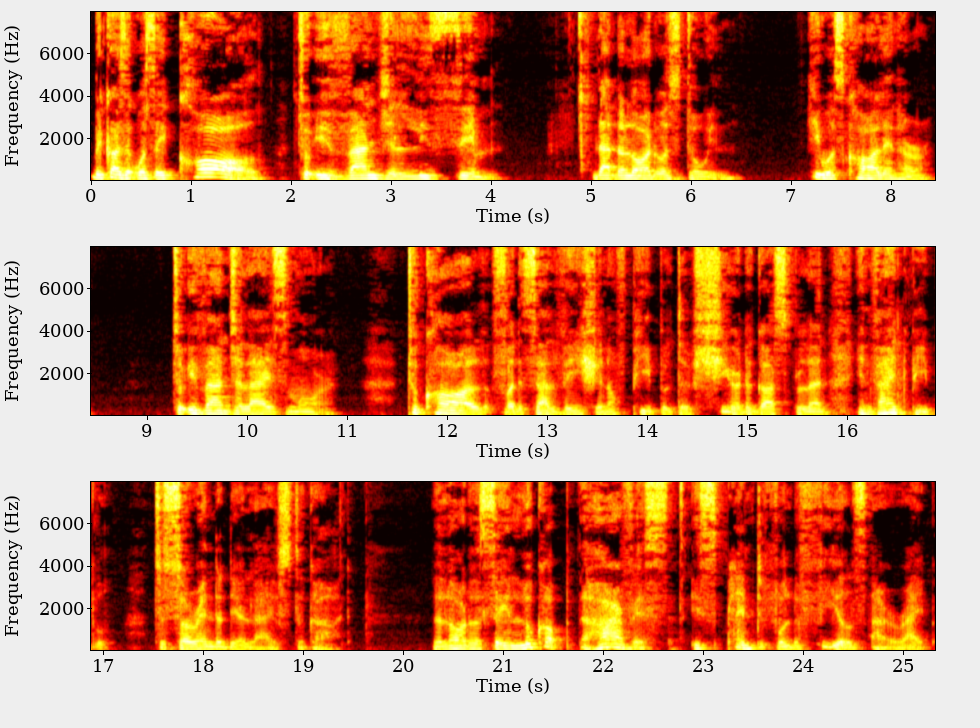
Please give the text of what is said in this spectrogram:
Because it was a call to evangelism that the Lord was doing. He was calling her to evangelize more to call for the salvation of people, to share the gospel and invite people to surrender their lives to God. The Lord was saying, look up, the harvest is plentiful, the fields are ripe.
